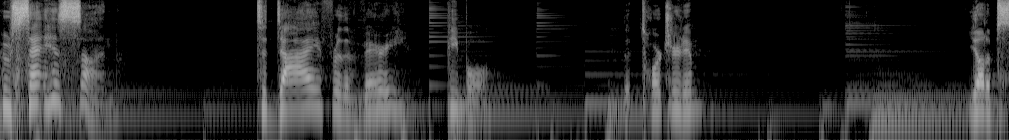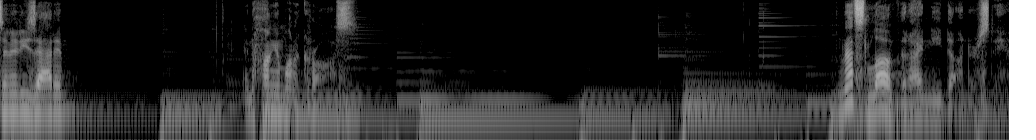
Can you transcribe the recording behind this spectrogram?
who sent his son to die for the very people that tortured him, yelled obscenities at him, and hung him on a cross. And that's love that I need to understand.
